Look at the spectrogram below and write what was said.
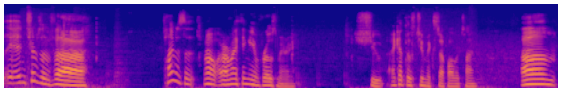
In terms of, uh... Time is a... Oh, or am I thinking of Rosemary? Shoot, I get those two mixed up all the time. Um...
